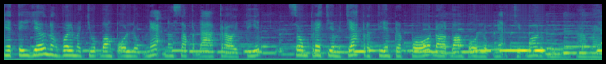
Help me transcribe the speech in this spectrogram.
នាទីយើងនឹងវិលមកជួបបងប្អូនលោកអ្នកនៅសប្តាហ៍ក្រោយទៀតសូមព្រះជាម្ចាស់ប្រទានព្រះពរដល់បងប្អូនលោកអ្នកជាបរិបូរណ៍អាមែន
